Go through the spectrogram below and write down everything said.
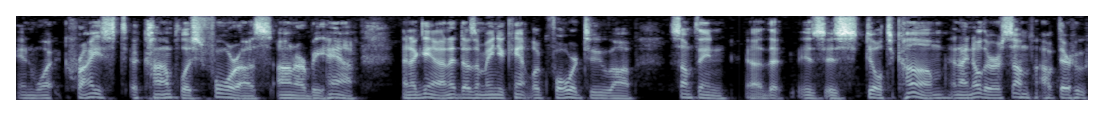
in what Christ accomplished for us on our behalf. And again, it doesn't mean you can't look forward to uh, something uh, that is is still to come. And I know there are some out there who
